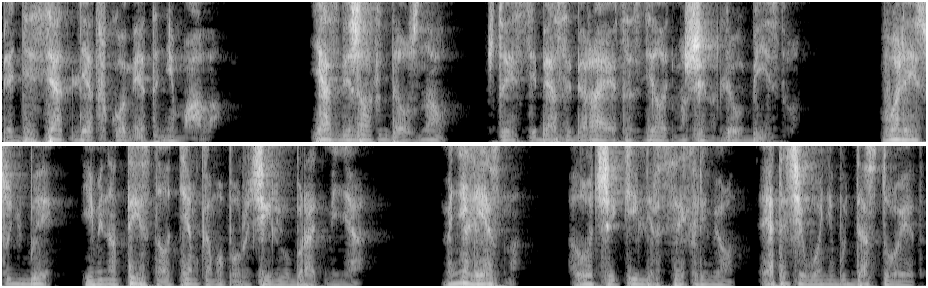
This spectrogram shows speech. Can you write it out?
50 лет в коме это немало. Я сбежал, когда узнал, что из тебя собираются сделать машину для убийства. Волей судьбы Именно ты стал тем, кому поручили убрать меня. Мне лестно. Лучший киллер всех времен. Это чего-нибудь достоит.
